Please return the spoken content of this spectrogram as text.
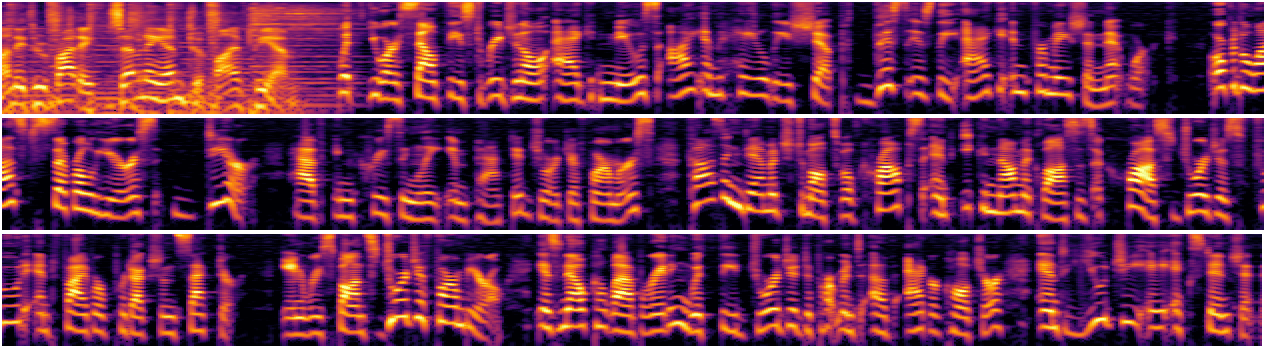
Monday through Friday, 7 a.m. to 5 p.m. With your Southeast Regional Ag News, I am Haley Ship. This is the Ag Information Network. Over the last several years, deer have increasingly impacted Georgia farmers, causing damage to multiple crops and economic losses across Georgia's food and fiber production sector. In response, Georgia Farm Bureau is now collaborating with the Georgia Department of Agriculture and UGA Extension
